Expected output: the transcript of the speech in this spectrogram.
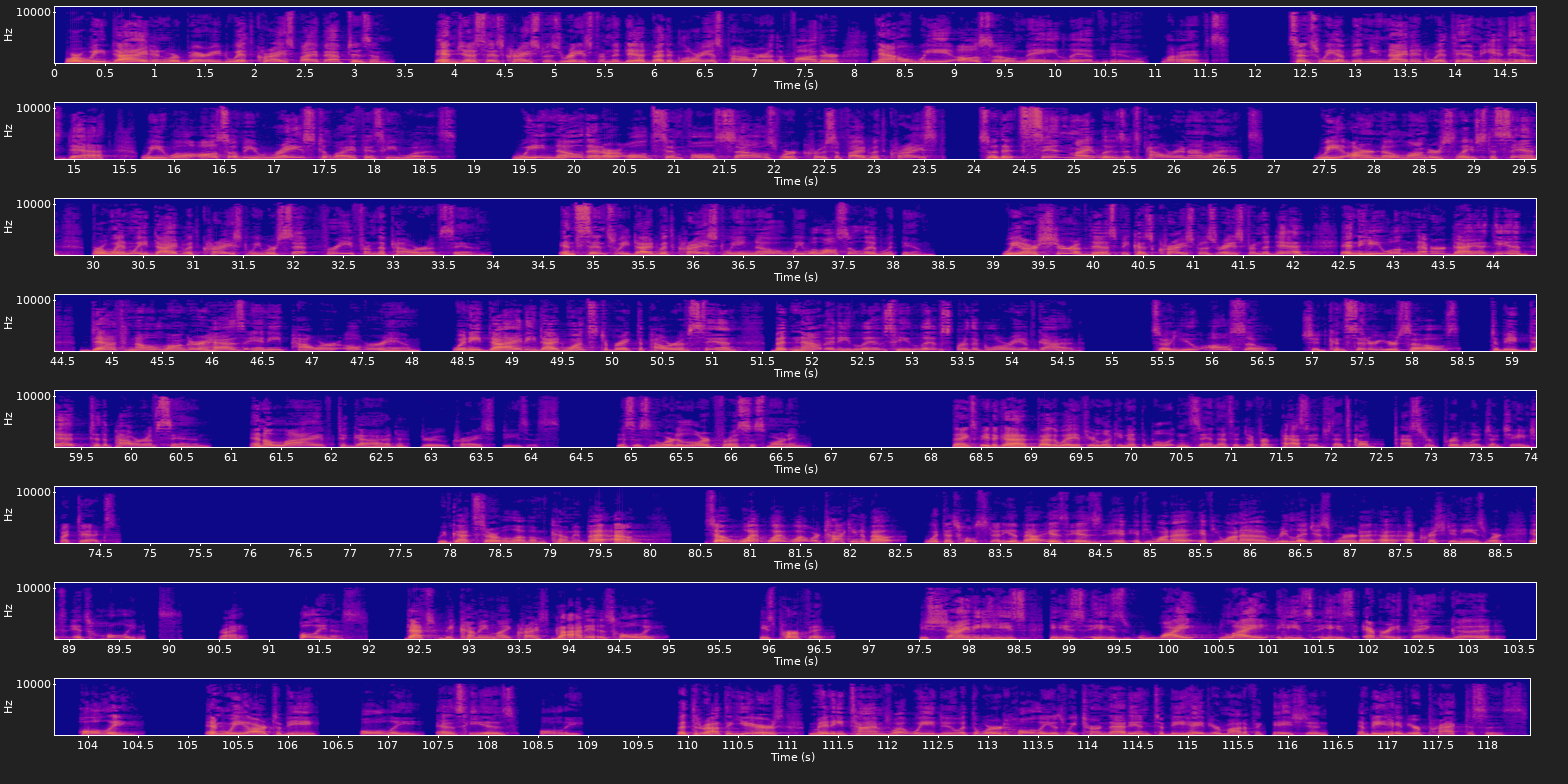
For we died and were buried with Christ by baptism. And just as Christ was raised from the dead by the glorious power of the Father, now we also may live new lives. Since we have been united with him in his death, we will also be raised to life as he was. We know that our old sinful selves were crucified with Christ so that sin might lose its power in our lives. We are no longer slaves to sin, for when we died with Christ, we were set free from the power of sin. And since we died with Christ, we know we will also live with him. We are sure of this because Christ was raised from the dead, and he will never die again. Death no longer has any power over him. When he died, he died once to break the power of sin, but now that he lives, he lives for the glory of God. So you also should consider yourselves to be dead to the power of sin and alive to God through Christ Jesus. This is the word of the Lord for us this morning. Thanks be to God. By the way, if you're looking at the bulletin saying that's a different passage, that's called pastor privilege. I changed my text. We've got several of them coming. But um, so what, what, what we're talking about, what this whole study about is, is if, if you want a, if you want a religious word, a, a, a Christianese word, it's, it's holiness, right? Holiness. That's becoming like Christ. God is holy. He's perfect. He's shiny. He's, he's, he's white, light. He's, he's everything good, holy. And we are to be holy as he is holy. But throughout the years, many times what we do with the word holy is we turn that into behavior modification and behavior practices.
